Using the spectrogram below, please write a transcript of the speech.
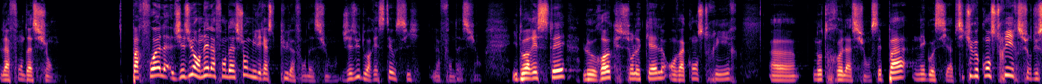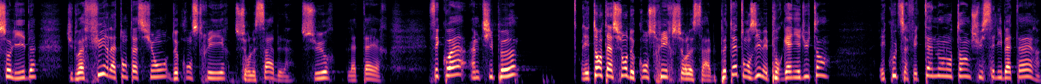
la fondation. Parfois, Jésus en est la fondation, mais il ne reste plus la fondation. Jésus doit rester aussi la fondation. Il doit rester le roc sur lequel on va construire euh, notre relation. Ce n'est pas négociable. Si tu veux construire sur du solide, tu dois fuir la tentation de construire sur le sable, sur la terre. C'est quoi un petit peu les tentations de construire sur le sable? Peut-être on se dit, mais pour gagner du temps. Écoute, ça fait tellement longtemps que je suis célibataire.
